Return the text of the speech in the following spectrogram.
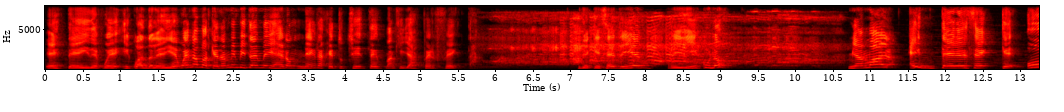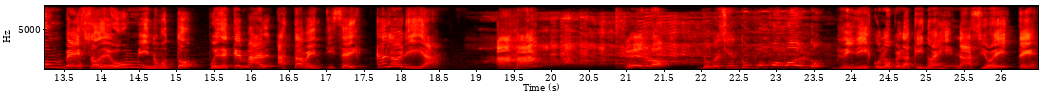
Este, y después, y cuando le dije, bueno, ¿por qué no me invitan? Me dijeron, negra, que tú te maquillas perfecta. ¿De que se ríen? Ridículo. Mi amor, entérese que un beso de un minuto puede quemar hasta 26 calorías. Ajá. Negra, yo me siento un poco gordo. Ridículo, pero aquí no es gimnasio, ¿viste?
